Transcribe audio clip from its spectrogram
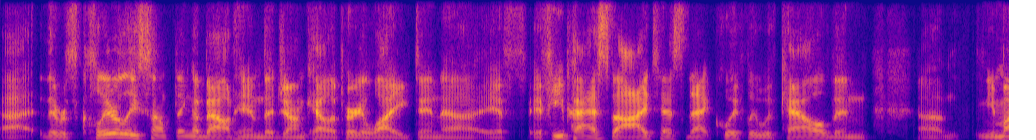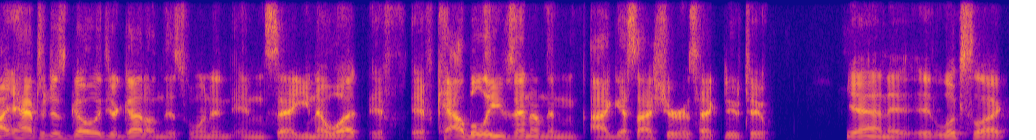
uh, there was clearly something about him that John Calipari liked, and uh, if if he passed the eye test that quickly with Cal, then um, you might have to just go with your gut on this one and, and say, you know what, if if Cal believes in him, then I guess I sure as heck do too. Yeah, and it, it looks like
